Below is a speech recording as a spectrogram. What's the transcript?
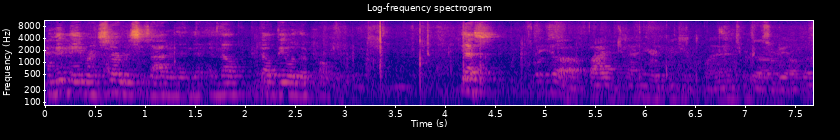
we'll get neighborhood services on it, and, and they'll, they'll deal with it appropriately. Yes? What's a five, to ten year future plan for the Rialto?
